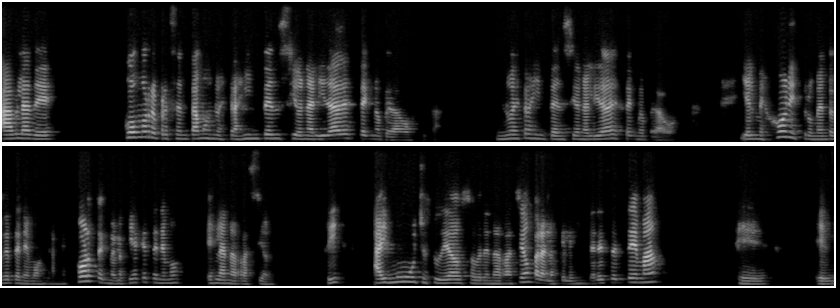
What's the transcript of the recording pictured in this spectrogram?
habla de cómo representamos nuestras intencionalidades tecnopedagógicas. Nuestras intencionalidades tecnopedagógicas. Y el mejor instrumento que tenemos, la mejor tecnología que tenemos es la narración. ¿sí? Hay mucho estudiado sobre narración para los que les interese el tema. Eh, el,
